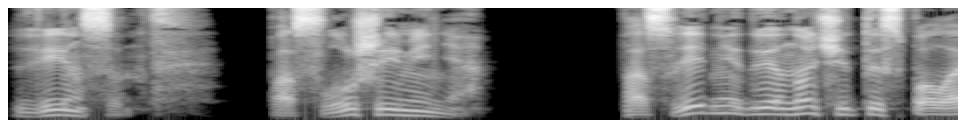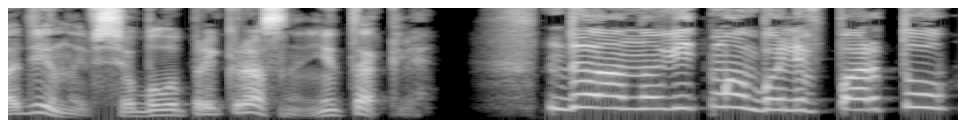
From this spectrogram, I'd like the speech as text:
«Винсент, послушай меня. Последние две ночи ты спал один, и все было прекрасно, не так ли?» «Да, но ведь мы были в порту,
